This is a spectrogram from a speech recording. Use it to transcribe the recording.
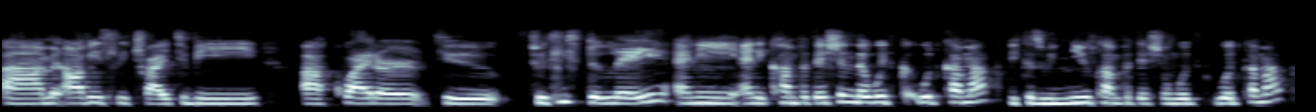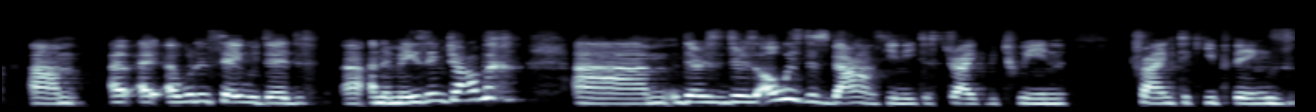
um, and obviously try to be uh, quieter to to at least delay any any competition that would would come up because we knew competition would would come up. Um, I, I, wouldn't say we did an amazing job. um, there's there's always this balance you need to strike between trying to keep things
